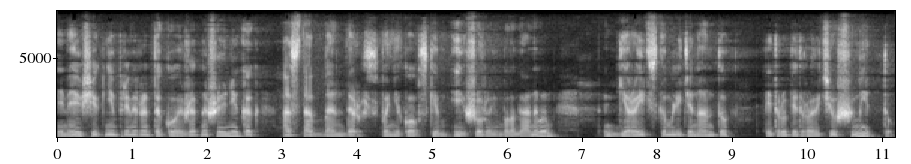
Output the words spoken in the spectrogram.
имеющие к ним примерно такое же отношение, как Остап Бендер с Паниковским и Шурой Балагановым к героическому лейтенанту Петру Петровичу Шмидту.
